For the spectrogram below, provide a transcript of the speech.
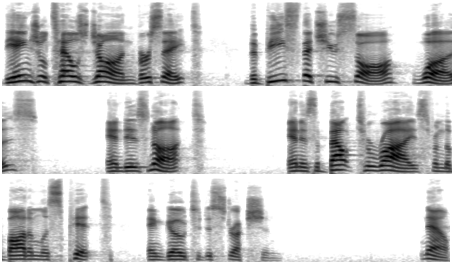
The angel tells John, verse 8, the beast that you saw was and is not and is about to rise from the bottomless pit and go to destruction. Now,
